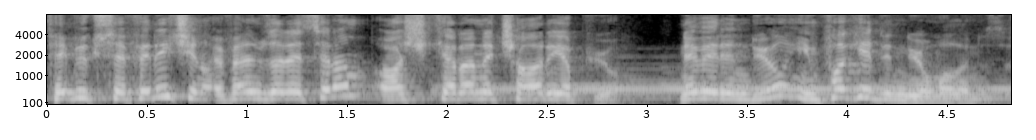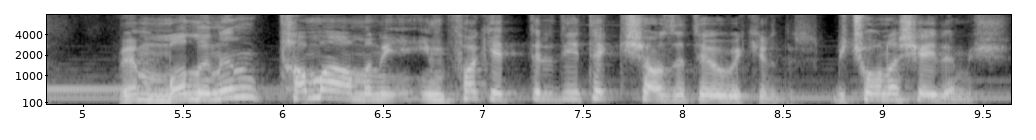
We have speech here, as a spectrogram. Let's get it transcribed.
Tebük seferi için Efendimiz Aleyhisselam aşikarane çağrı yapıyor. Ne verin diyor? İnfak edin diyor malınızı. Ve malının tamamını infak ettirdiği tek kişi Hazreti Ebu Bekir'dir. Birçoğuna şey demiş.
